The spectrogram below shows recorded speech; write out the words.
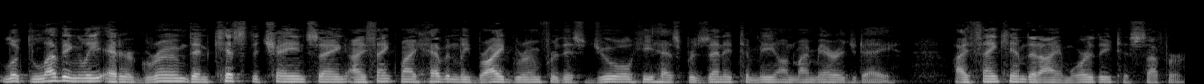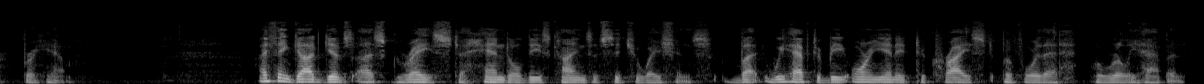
looked lovingly at her groom, then kissed the chain, saying, I thank my heavenly bridegroom for this jewel he has presented to me on my marriage day. I thank him that I am worthy to suffer for him. I think God gives us grace to handle these kinds of situations, but we have to be oriented to Christ before that will really happen.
